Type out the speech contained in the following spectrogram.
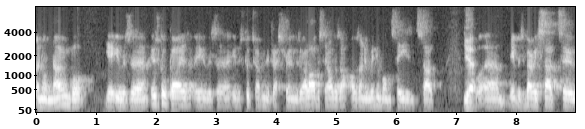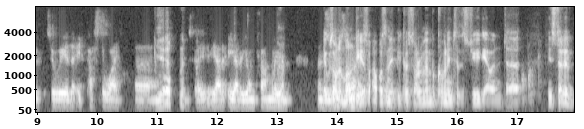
an unknown, but yeah, he was uh, he was a good guy. He was uh, he was good to have in the dressing room as well. Obviously, I was I was only with him one season, so yeah, but, um, it was very sad to to hear that he'd passed away. Um, yeah, he had he had a young family and. and it was on a Monday as well, wasn't it? Because I remember coming into the studio and uh, instead of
